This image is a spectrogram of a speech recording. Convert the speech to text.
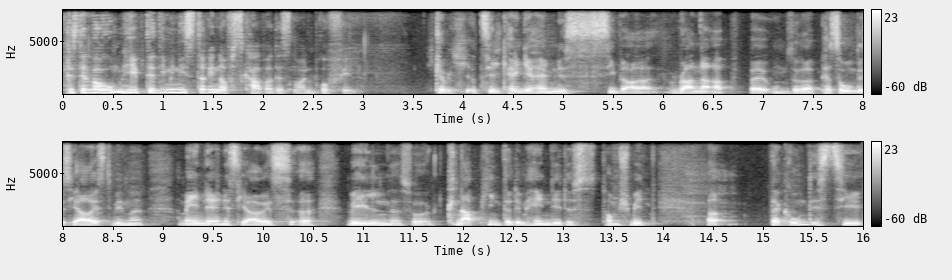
Christian, warum hebt ihr die Ministerin aufs Cover des neuen Profils? Ich glaube, ich erzähle kein Geheimnis. Sie war Runner-up bei unserer Person des Jahres, die wir am Ende eines Jahres äh, wählen, also knapp hinter dem Handy des Tom Schmidt. Äh, der Grund ist, sie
